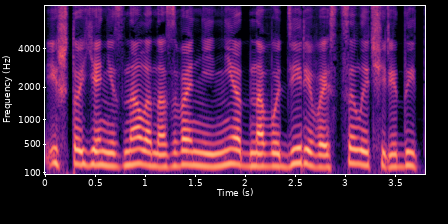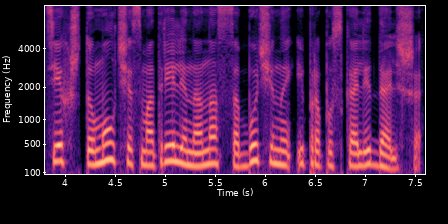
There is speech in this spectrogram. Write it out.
и что я не знала названий ни одного дерева из целой череды тех, что молча смотрели на нас с обочины и пропускали дальше.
